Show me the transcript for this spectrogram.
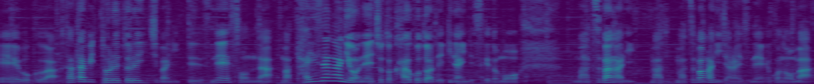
えー、僕は再びトレトレ市場に行ってですね、そんな、まあ、タイザガニをね、ちょっと買うことはできないんですけども、松葉ガニ、ま、松葉ガニじゃないですね、この、まあ、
